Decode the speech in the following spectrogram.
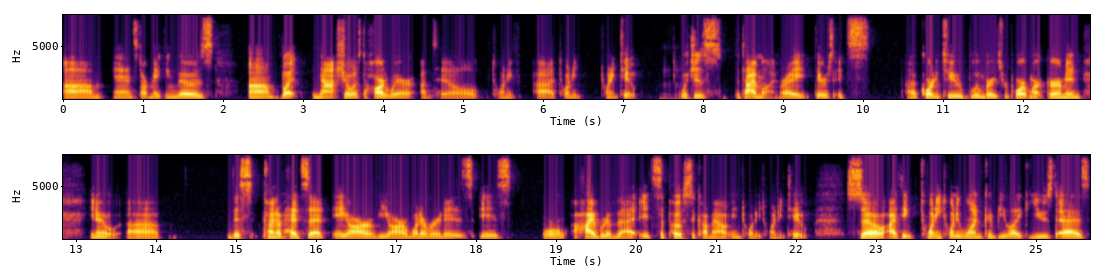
um, and start making those um, but not show us the hardware until 20, uh, 2022 which is the timeline, right? There's it's according to Bloomberg's report, Mark Gurman, you know, uh, this kind of headset, AR, VR, whatever it is, is or a hybrid of that. It's supposed to come out in 2022. So I think 2021 could be like used as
